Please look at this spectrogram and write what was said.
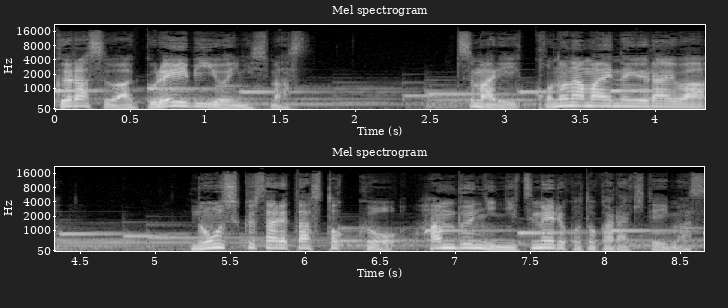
グラスはグレイビーを意味します。つまりこの名前の由来は濃縮されたストックを半分に煮詰めることから来ています。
